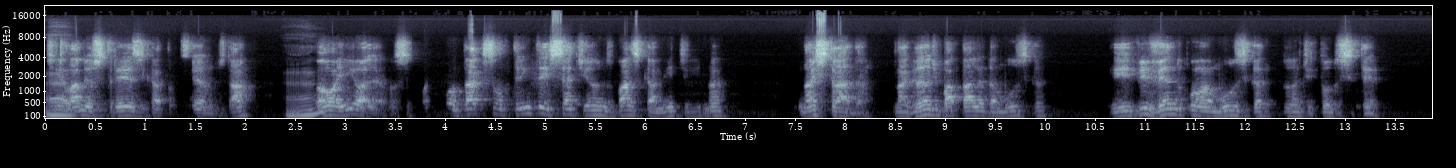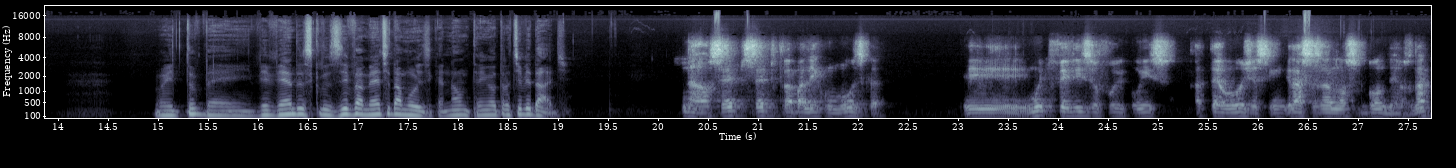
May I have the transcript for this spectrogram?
Tinha lá meus 13, 14 anos, tá? Ah, Então aí, olha, você pode contar que são 37 anos, basicamente, na, na estrada, na grande batalha da música e vivendo com a música durante todo esse tempo. Muito bem. Vivendo exclusivamente da música, não tem outra atividade. Não, sempre, sempre trabalhei com música e muito feliz eu fui com isso até hoje, assim, graças ao nosso bom Deus, né?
